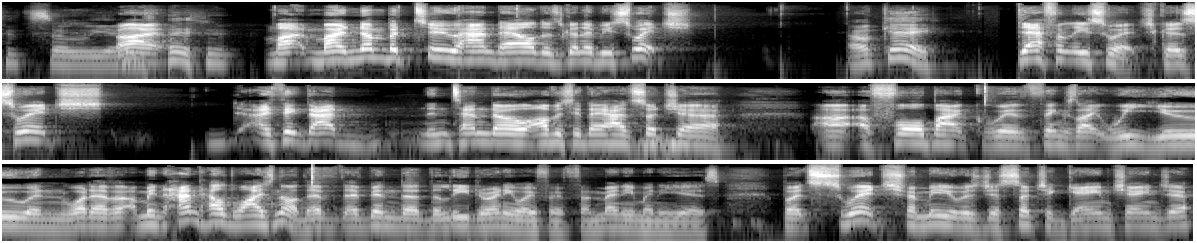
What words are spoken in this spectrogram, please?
It's so weird. Right. my my number two handheld is going to be Switch. okay. Definitely Switch because Switch. I think that Nintendo obviously they had such a a, fallback with things like Wii U and whatever. I mean, handheld wise, no, they've they've been the, the leader anyway for, for many many years. But Switch for me was just such a game changer.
